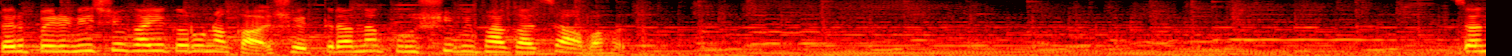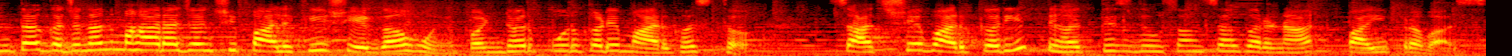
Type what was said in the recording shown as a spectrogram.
तर पेरणीची घाई करू नका शेतकऱ्यांना कृषी विभागाचं आवाहन. संत गजानन महाराजांची पालखी शेगावहून पंढरपूरकडे मार्गस्थ. सातशे वारकरी तेहतीस दिवसांचा करणार पायी प्रवास.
